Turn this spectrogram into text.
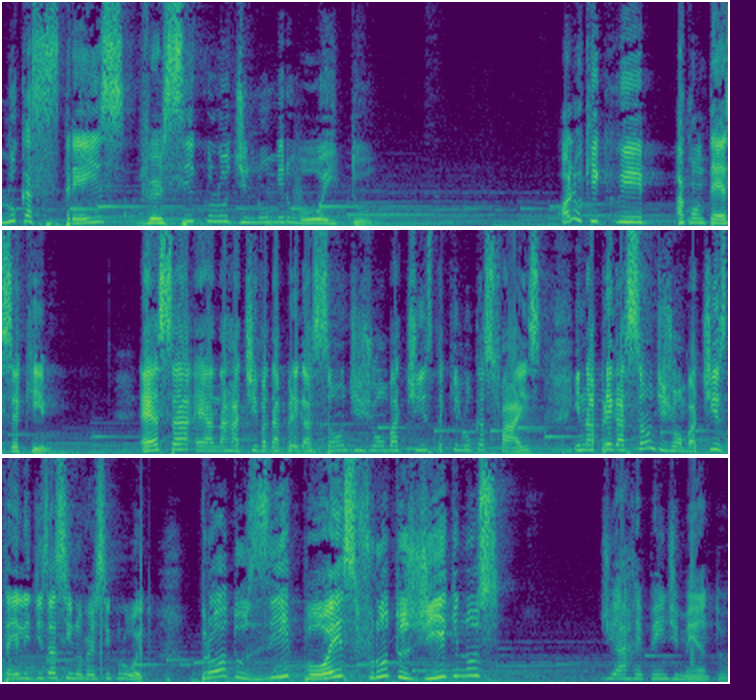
Lucas 3, versículo de número 8. Olha o que, que acontece aqui. Essa é a narrativa da pregação de João Batista que Lucas faz. E na pregação de João Batista, ele diz assim no versículo 8: Produzi, pois, frutos dignos de arrependimento.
